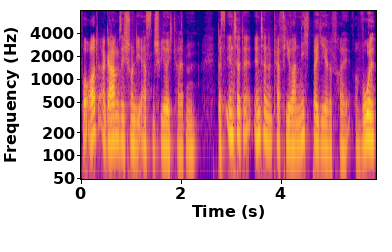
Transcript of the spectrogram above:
Vor Ort ergaben sich schon die ersten Schwierigkeiten. Das Inter Internetcafé war nicht barrierefrei, obwohl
